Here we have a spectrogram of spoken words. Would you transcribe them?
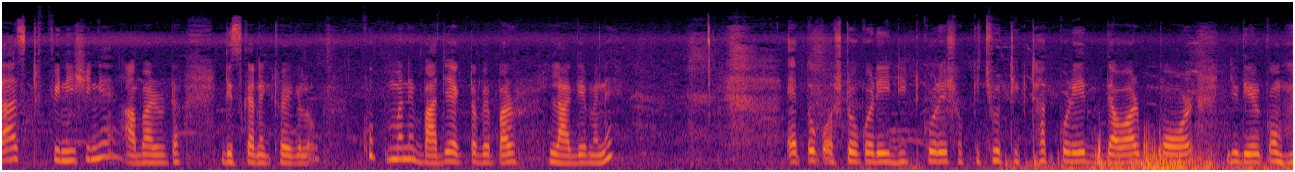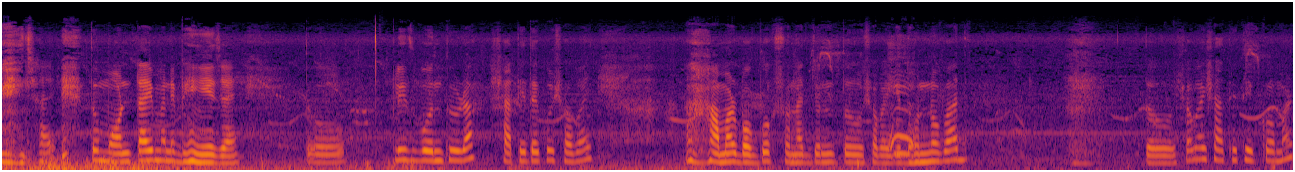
লাস্ট ফিনিশিংয়ে আবার ওটা ডিসকানেক্ট হয়ে গেল। খুব মানে বাজে একটা ব্যাপার লাগে মানে। এত কষ্ট করে এডিট করে সব কিছু ঠিকঠাক করে দেওয়ার পর যদি এরকম হয়ে যায়, তো মনটাই মানে ভেঙে যায়। তো প্লিজ বন্ধুরা, সাথে থেকো সবাই। আমার বকবক শোনার জন্য তো সবাইকে ধন্যবাদ। তো সবাই সাথে থেকো আমার,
